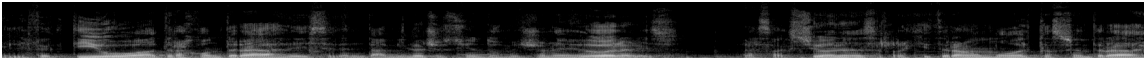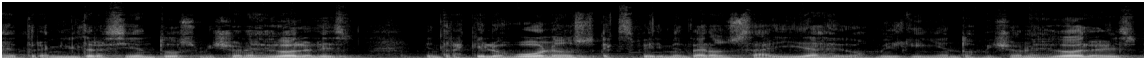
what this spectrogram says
El efectivo atrajo entradas de 70.800 millones de dólares. Las acciones registraron modestas entradas de 3.300 millones de dólares, mientras que los bonos experimentaron salidas de 2.500 millones de dólares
